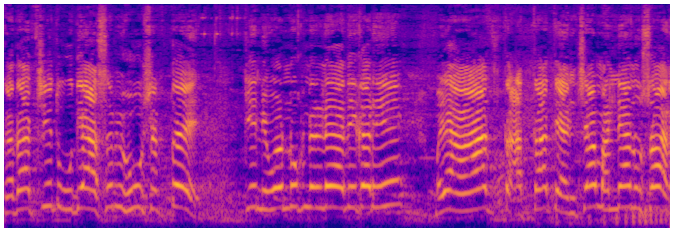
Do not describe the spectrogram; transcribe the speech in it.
कदाचित उद्या असं बी होऊ शकतंय की निवडणूक निर्णय अधिकारी म्हणजे आज आत्ता त्यांच्या म्हणण्यानुसार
